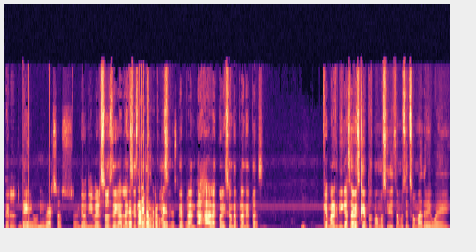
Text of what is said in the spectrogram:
Del- De de, universos. de universos, de galaxias, no me planetas, cómo se- es de plan- ajá, la coalición de planetas. Que Mark diga, ¿sabes qué? Pues vamos y estamos en su madre, güey.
